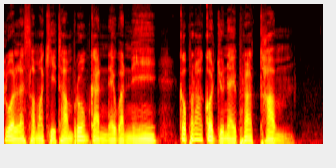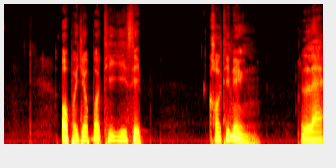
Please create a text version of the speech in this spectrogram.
ครวญและสามัคคีธรรมร่วมกันในวันนี้ ก็ปรากฏอยู่ในพระธรรม อพยพบทที่ 20 ข้อที่ 1 และ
